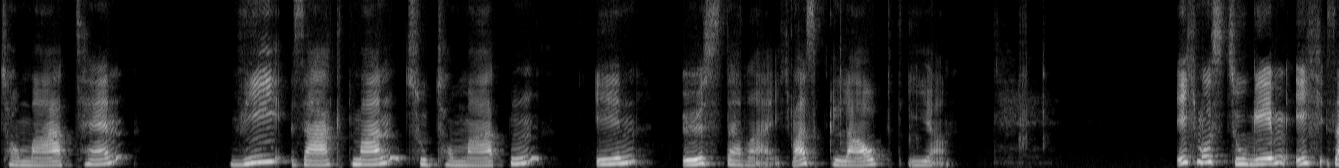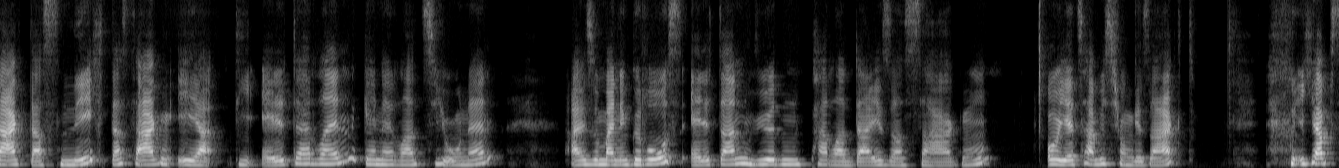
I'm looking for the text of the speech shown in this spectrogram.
Tomaten. Wie sagt man zu Tomaten in Österreich? Was glaubt ihr? Ich muss zugeben, ich sage das nicht. Das sagen eher die älteren Generationen. Also meine Großeltern würden Paradeiser sagen. Oh, jetzt habe ich's schon gesagt. Ich habe es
